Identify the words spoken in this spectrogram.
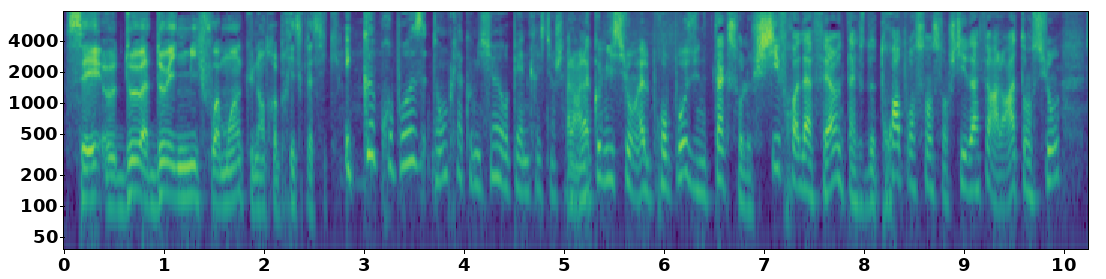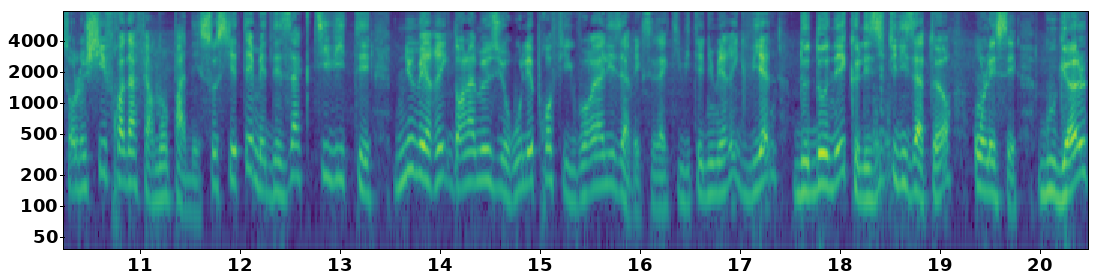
C'est euh, 2 à 2,5 fois moins qu'une entreprise classique. Et que propose donc la Commission européenne, Christian Chavagneux Alors la Commission, elle propose une taxe sur le chiffre d'affaires, une taxe de 3% sur le chiffre d'affaires. Alors attention, sur le chiffre d'affaires, non pas des sociétés, mais des activités numériques dans la mesure où les profits que vous réalisez avec ces activités numériques viennent de données que les utilisateurs ont laissées. Google,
